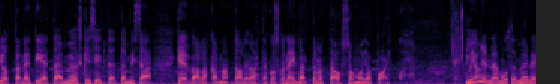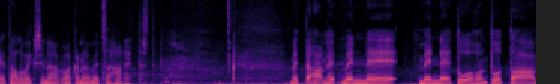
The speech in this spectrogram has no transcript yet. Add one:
jotta ne tietää myöskin sitten, että missä keväällä kannattaa levähtää, koska ne ei välttämättä ole samoja paikkoja. Minne ja, nämä muuten menee talveksi, nämä, vaikka nämä metsähanhet tästä? Mettähanhet menee, menee tuohon tuota,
